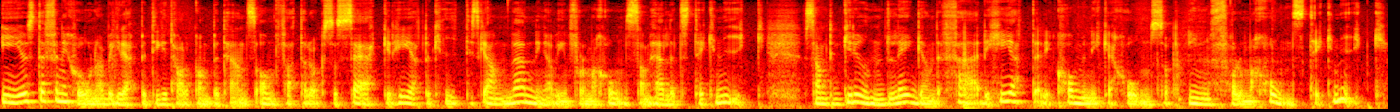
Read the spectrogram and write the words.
EUs definition av begreppet digital kompetens omfattar också säkerhet och kritisk användning av informationssamhällets teknik samt grundläggande färdigheter i kommunikations och informationsteknik.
